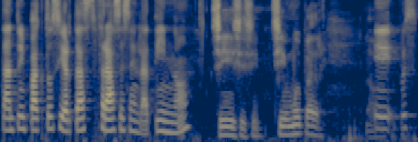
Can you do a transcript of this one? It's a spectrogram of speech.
tanto impacto ciertas frases en latín, ¿no? Sí, sí, sí, sí, muy padre. Eh, pues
